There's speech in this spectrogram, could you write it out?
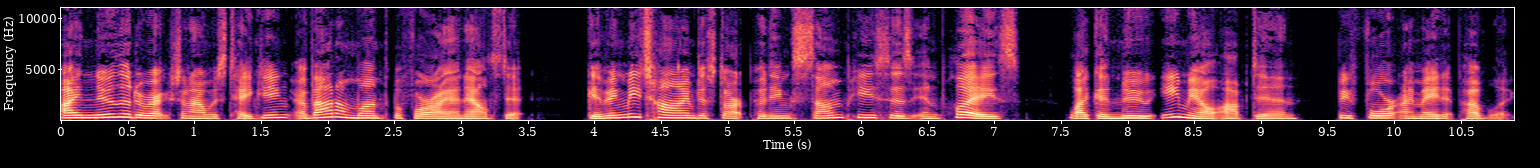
I knew the direction I was taking about a month before I announced it, giving me time to start putting some pieces in place, like a new email opt in, before I made it public.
